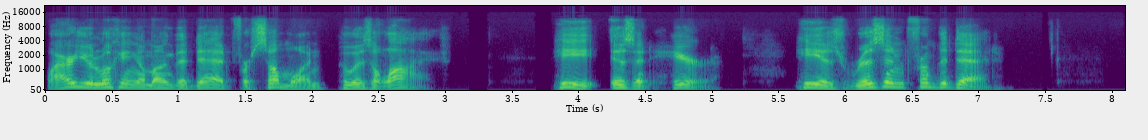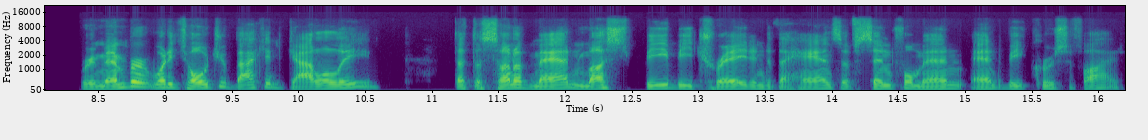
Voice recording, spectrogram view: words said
why are you looking among the dead for someone who is alive? He isn't here. He is risen from the dead. Remember what he told you back in Galilee that the Son of Man must be betrayed into the hands of sinful men and be crucified,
